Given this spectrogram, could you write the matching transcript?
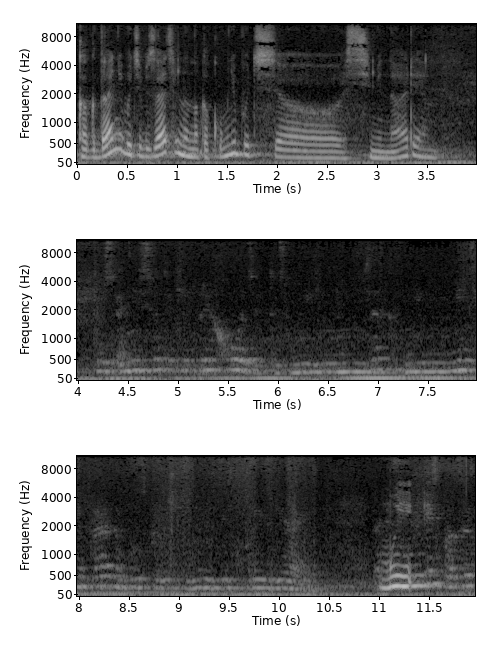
когда-нибудь обязательно на каком-нибудь э, семинаре. То есть они все-таки приходят, то есть мы нельзя, менее правильно будет сказать, что мы здесь проявляем. Мы... Есть процесс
